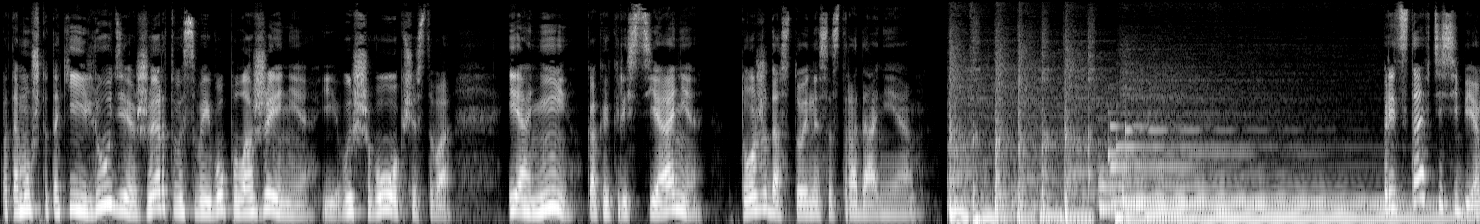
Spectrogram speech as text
потому что такие люди – жертвы своего положения и высшего общества, и они, как и крестьяне, тоже достойны сострадания. Представьте себе,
